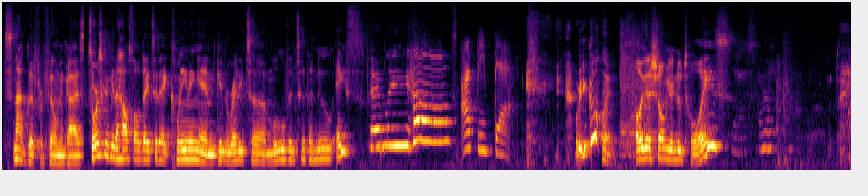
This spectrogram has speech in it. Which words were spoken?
it's not good for filming, guys. So we're just gonna be in the house all day today, cleaning and getting ready to move into the new Ace family house. I'll be back. Where are you going? Oh, you gonna show them your new toys? Yes, Hey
